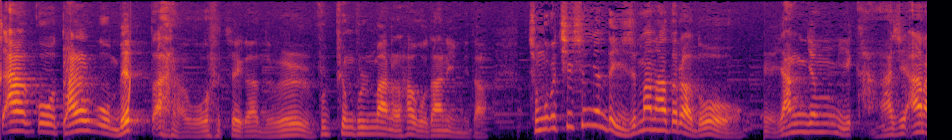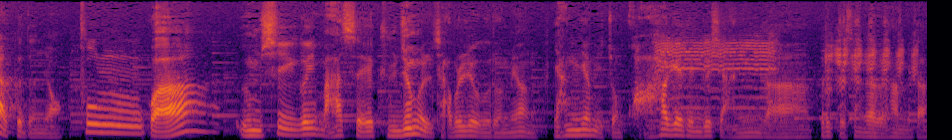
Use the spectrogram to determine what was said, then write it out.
짜고 달고 맵다라고 제가 늘 불평불만을 하고 다닙니다. 1970년대 이전만 하더라도 양념이 강하지 않았거든요. 술과 음식의 맛의 균형을 잡으려고 그러면 양념이 좀 과하게 된 것이 아닌가 그렇게 생각을 합니다.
